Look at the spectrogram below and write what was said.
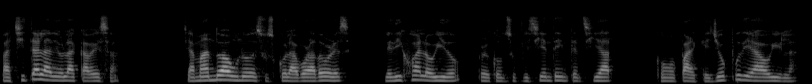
Pachita le dio la cabeza. Llamando a uno de sus colaboradores, le dijo al oído, pero con suficiente intensidad como para que yo pudiera oírla,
